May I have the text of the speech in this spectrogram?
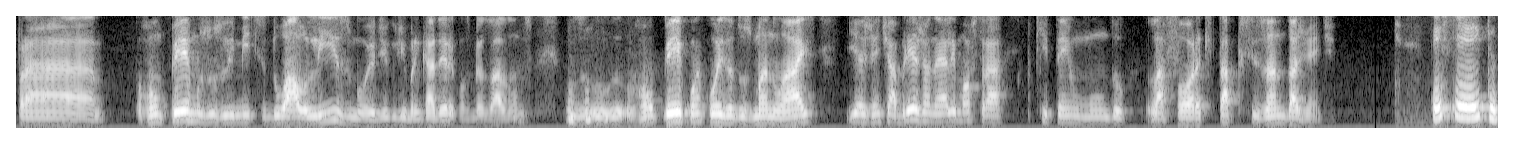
para rompermos os limites do aulismo, eu digo de brincadeira com os meus alunos, os, o, romper com a coisa dos manuais e a gente abrir a janela e mostrar que tem um mundo lá fora que está precisando da gente. Perfeito.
